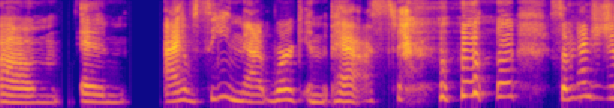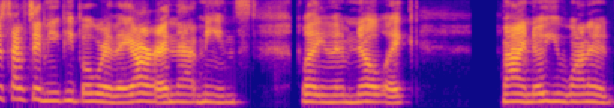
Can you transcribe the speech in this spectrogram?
Um, and I have seen that work in the past. Sometimes you just have to meet people where they are, and that means letting them know, like, I know you wanted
